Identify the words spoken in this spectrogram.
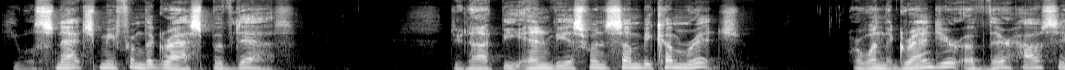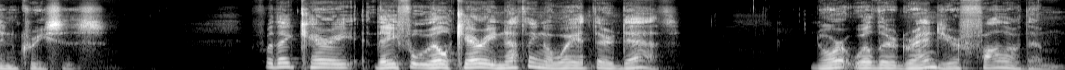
He will snatch me from the grasp of death. Do not be envious when some become rich, or when the grandeur of their house increases. For they carry they will carry nothing away at their death nor will their grandeur follow them.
